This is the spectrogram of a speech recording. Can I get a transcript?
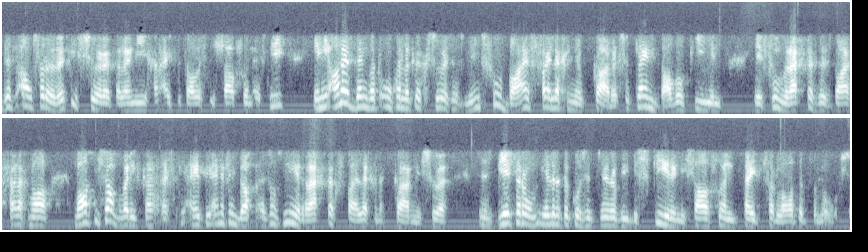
dis al vir 'n rukkie so dat hulle nie gaan uitbetaal as die selfoon is nie. En die ander ding wat ongelukkig so is, is mense voel baie veilig in jou kar. Dit is so 'n klein bubbeltjie en jy voel regtig dis baie veilig, maar maak nie saak wat die kar is. Op die einde van die dag is ons nie regtig veilig in 'n kar nie. So dis beter om eerder te konsentreer op die bestuur en die selfoon tyd verlaat te los.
